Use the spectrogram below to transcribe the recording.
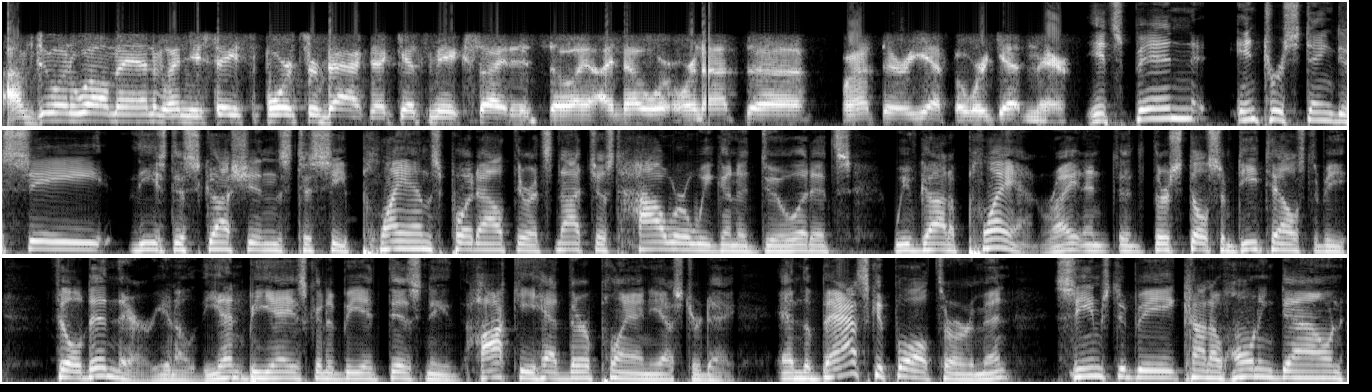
I'm doing well, man. When you say sports are back, that gets me excited. So I, I know we're, we're not uh, we're not there yet, but we're getting there. It's been interesting to see these discussions, to see plans put out there. It's not just how are we going to do it. It's we've got a plan, right? And there's still some details to be filled in there. You know, the NBA is going to be at Disney. Hockey had their plan yesterday, and the basketball tournament seems to be kind of honing down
